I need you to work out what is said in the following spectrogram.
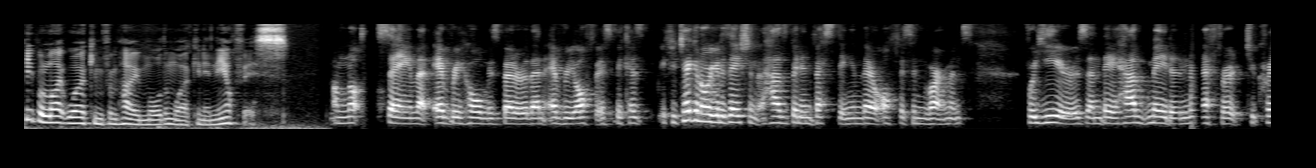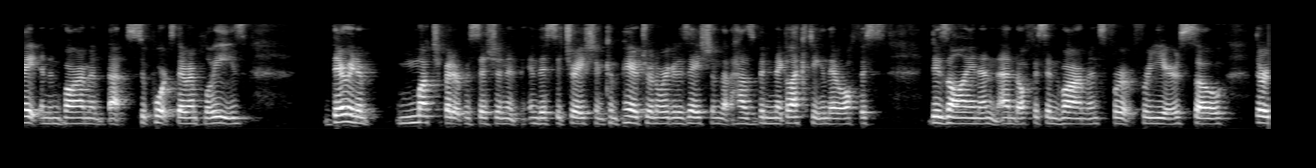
people like working from home more than working in the office. I'm not saying that every home is better than every office because if you take an organization that has been investing in their office environments for years and they have made an effort to create an environment that supports their employees, they're in a much better position in, in, this situation compared to an organization that has been neglecting their office design and, and office environments for, for years. So there are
